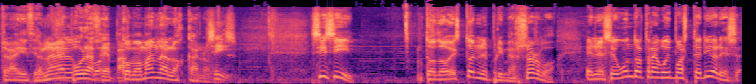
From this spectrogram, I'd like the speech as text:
tradicional, De pura co- cepa. como mandan los cánones. Sí. Sí, sí. Todo esto en el primer sorbo. En el segundo trago y posteriores,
